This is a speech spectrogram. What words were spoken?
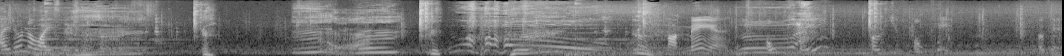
I don't know why he's making this noise. My man. Okay? Are you okay? Okay,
